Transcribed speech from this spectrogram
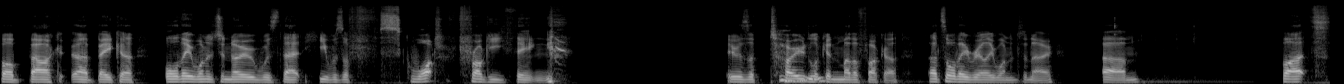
Bob Bark, uh, Baker, all they wanted to know was that he was a f- squat, froggy thing. he was a toad looking motherfucker. That's all they really wanted to know. Um, but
